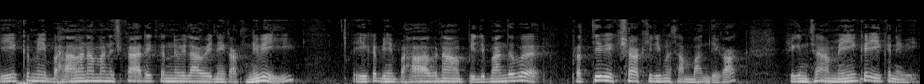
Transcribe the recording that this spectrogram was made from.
ඒක මේ භාවනා මනස්කාරය කරන වෙලාව වෙන එකක් නෙවෙයි. ඒක මේ භාවනාව පිළිබඳව ප්‍රතිවීක්ෂා කිරීම සම්බන්ධ එකක්. ඒක නිසා මේක ඒක නෙවෙයි.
